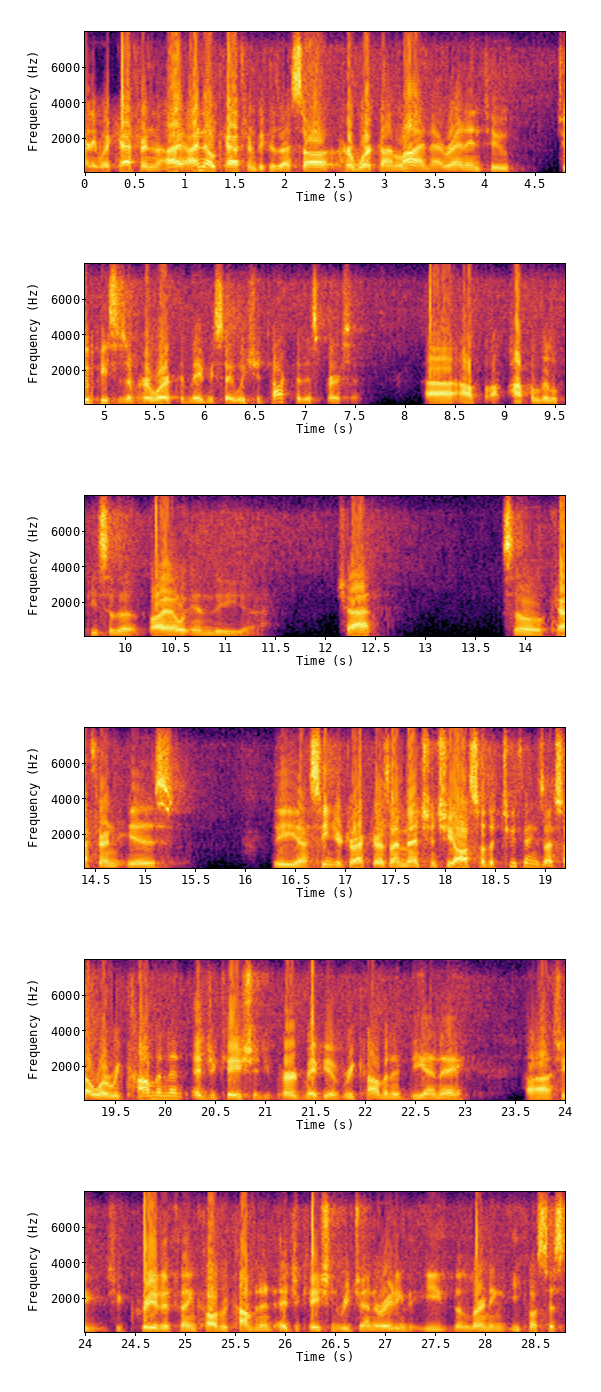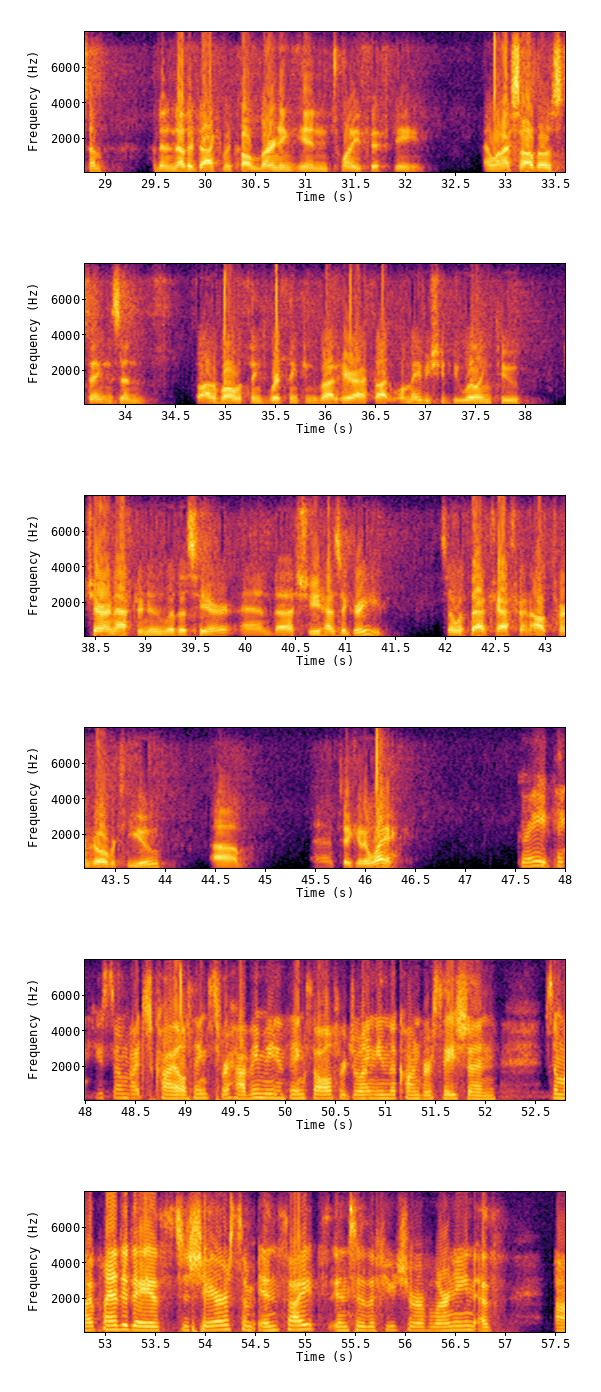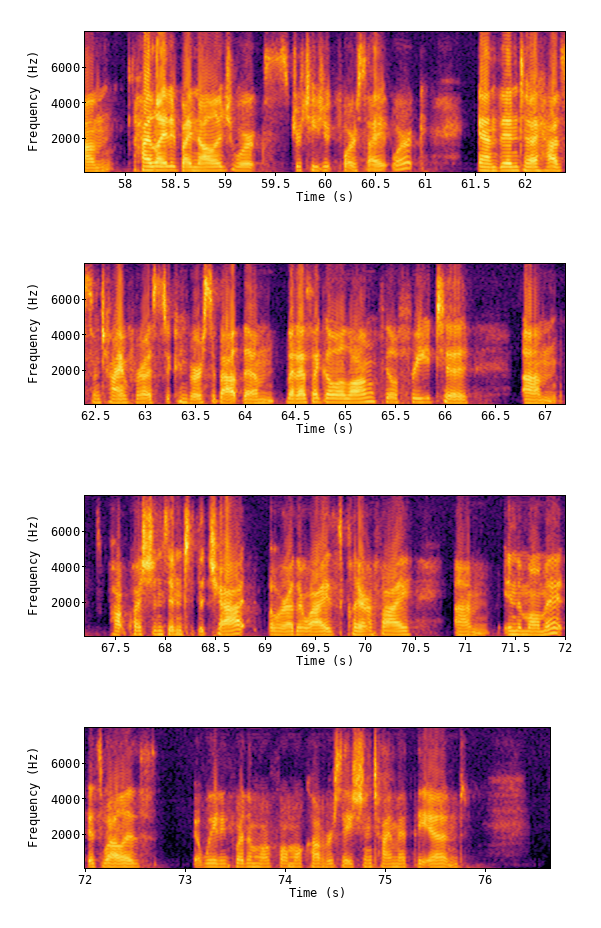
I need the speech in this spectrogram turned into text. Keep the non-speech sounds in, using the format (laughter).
Anyway, Katherine, I, I know Katherine because I saw her work online. I ran into two pieces of her work that made me say, we should talk to this person. Uh, I'll, I'll, pop a little piece of the bio in the uh, chat. So Katherine is the uh, senior director, as I mentioned. She also, the two things I saw were recombinant education. You've heard maybe of recombinant DNA. Uh, she, she created a thing called Recombinant Education Regenerating the, e the Learning Ecosystem, and then another document called Learning in 2015. And when I saw those things and thought of all the things we're thinking about here, I thought, well, maybe she'd be willing to share an afternoon with us here, and uh, she has agreed. So with that, Katherine, I'll turn it over to you um, and take it away. Great. Thank you so much, Kyle. Thanks for having me, and thanks all for joining the conversation. So my plan today is to share some insights into the future of learning as um, highlighted by KnowledgeWorks strategic foresight work, and then to have some time for us to converse about them. But as I go along, feel free to um, pop questions into the chat or otherwise clarify um, in the moment, as well as waiting for the more formal conversation time at the end.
